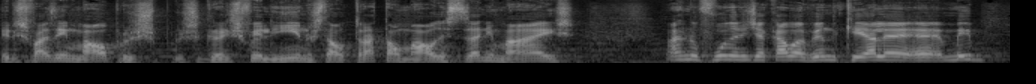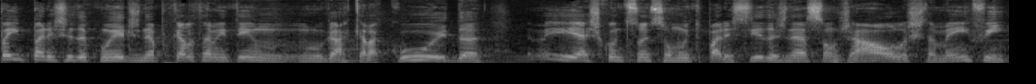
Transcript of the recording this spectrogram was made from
eles fazem mal para os grandes felinos, tal, tratam mal desses animais. Mas no fundo a gente acaba vendo que ela é, é meio bem parecida com eles, né? Porque ela também tem um, um, lugar que ela cuida. E as condições são muito parecidas, né? São jaulas também, enfim.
